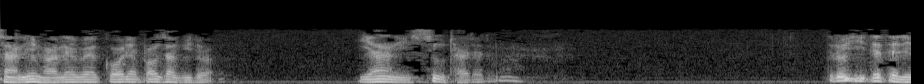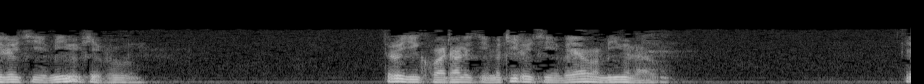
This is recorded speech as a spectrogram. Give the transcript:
ဆန်လေးမှာလည်းပဲကော်နဲ့ပေါင်းစပ်ပြီးတော့ရန်ကြီးစုထားတယ်သူတို့ကြီးတက်တက်လေးလို့ရှိရင်မီးမဖြစ်ဘူး သူတို့ကြီးခွာထားလို့ရှိရင်မထိလို့ရှိရင်ဘယ်မှမီးမလာဘူးဒီ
